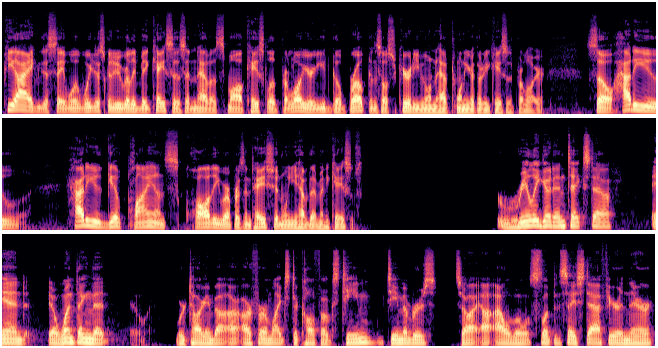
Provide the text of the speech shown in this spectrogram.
PI can just say, well, we're just going to do really big cases and have a small caseload per lawyer. You'd go broke in Social Security if you want to have twenty or thirty cases per lawyer. So, how do you how do you give clients quality representation when you have that many cases? Really good intake staff, and you know one thing that we're talking about, our, our firm likes to call folks team team members. So I, I will slip and say staff here and there,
